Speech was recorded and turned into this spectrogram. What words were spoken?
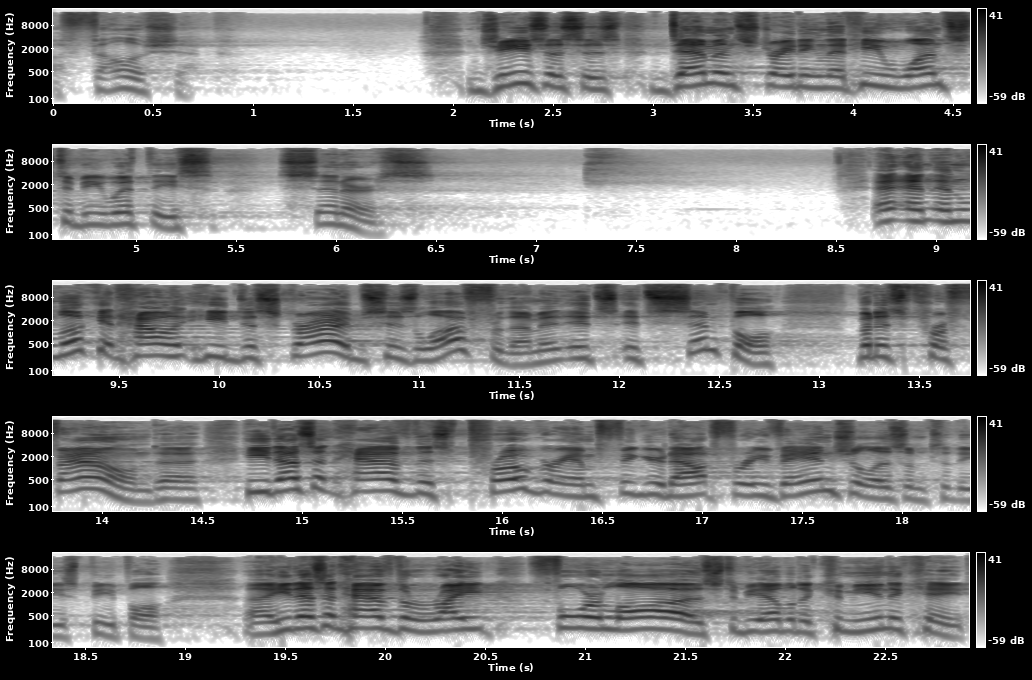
a fellowship. Jesus is demonstrating that he wants to be with these sinners. And, and, and look at how he describes his love for them. It, it's, it's simple, but it's profound. Uh, he doesn't have this program figured out for evangelism to these people. Uh, he doesn't have the right four laws to be able to communicate.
